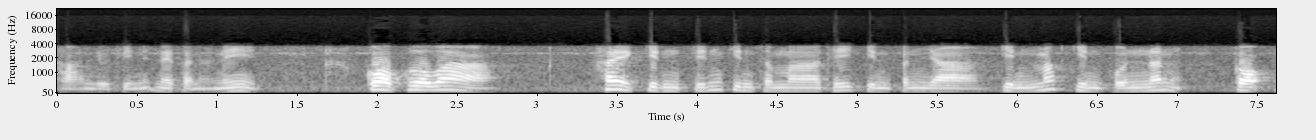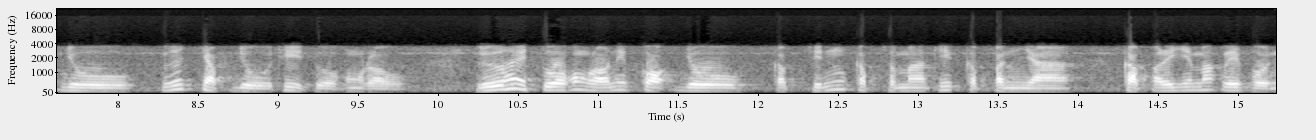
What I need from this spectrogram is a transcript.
ฐานอยู่ที่นี้ในขณะนี้ ก็เพื่อว่าให้กินศีลกินสมาธิกินปัญญา กินมรรคกินผลนั้นเกาะอยู่หรือจับอยู่ที่ตัวของเรา หรือให้ตัวของเรานี่เกาะอยู่กับศีลกับสมาธิกับปัญญา กับอริยมรรคผล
